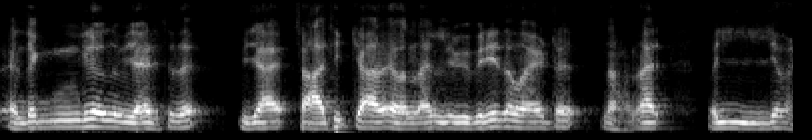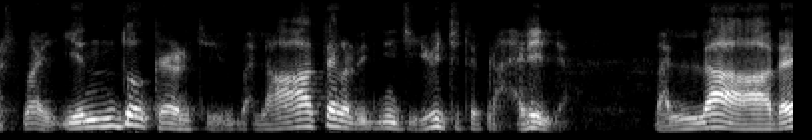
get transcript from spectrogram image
എന്തെങ്കിലും ഒന്ന് വിചാരിച്ചത് വിചാ സാധിക്കാതെ വന്നാൽ വിപരീതമായിട്ട് നടന്നാൽ വലിയ വിഷമായി എന്തൊക്കെയാണ് ചെയ്തു വല്ലാത്ത അങ്ങോട്ട് ഇനി ജീവിച്ചിട്ട് കാര്യമില്ല. വല്ലാതെ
